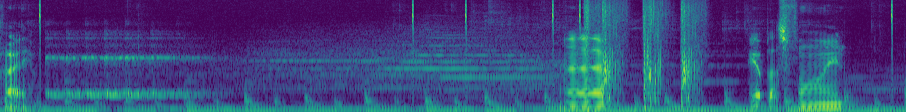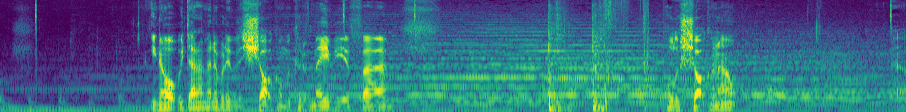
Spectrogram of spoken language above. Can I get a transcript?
Okay. Uh, yep, that's fine. You know what? We don't have anybody with a shotgun. We could have maybe have um, pulled a shotgun out. Yeah.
